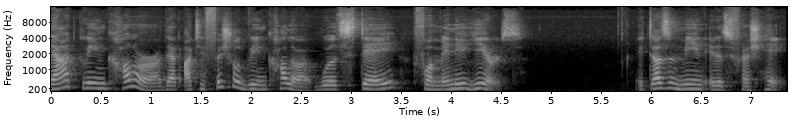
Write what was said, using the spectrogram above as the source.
that green color, that artificial green color, will stay for many years. It doesn't mean it is fresh hay.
